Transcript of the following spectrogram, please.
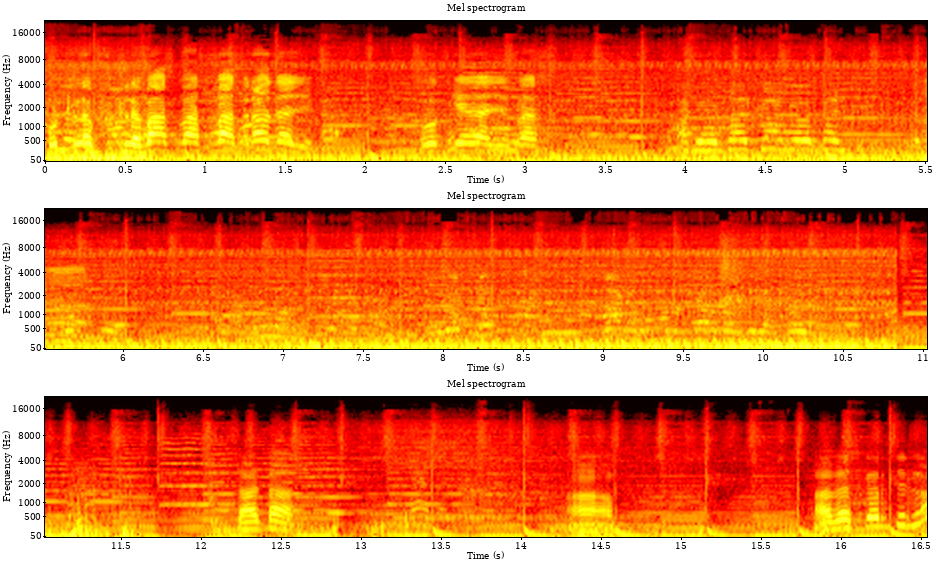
फुटलं फुटलं. बस बस बस. राव दाजी. ओके दाजी बस. टाटा. हां. अभ्यास करतील ना?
